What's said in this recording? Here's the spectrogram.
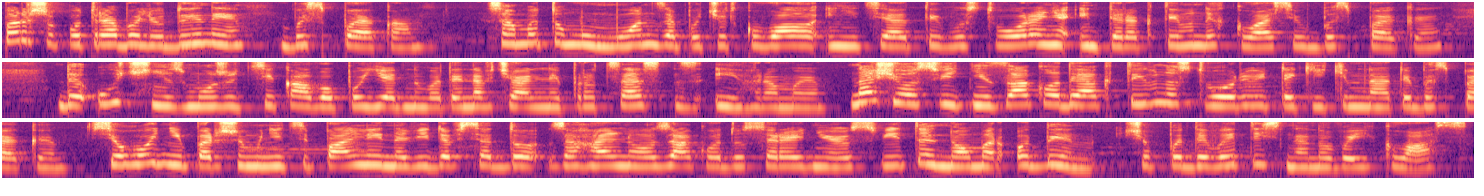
Перша потреба людини безпека. Саме тому МОН започаткувала ініціативу створення інтерактивних класів безпеки, де учні зможуть цікаво поєднувати навчальний процес з іграми. Наші освітні заклади активно створюють такі кімнати безпеки. Сьогодні перший муніципальний навідався до загального закладу середньої освіти номер 1 щоб подивитись на новий клас.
